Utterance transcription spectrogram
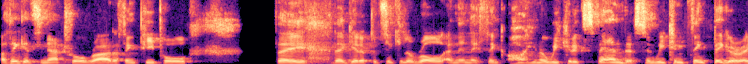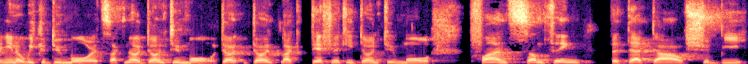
I think it's natural, right? I think people, they they get a particular role and then they think oh you know we could expand this and we can think bigger and you know we could do more. It's like no don't do more. Don't don't like definitely don't do more. Find something that that DAO should be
